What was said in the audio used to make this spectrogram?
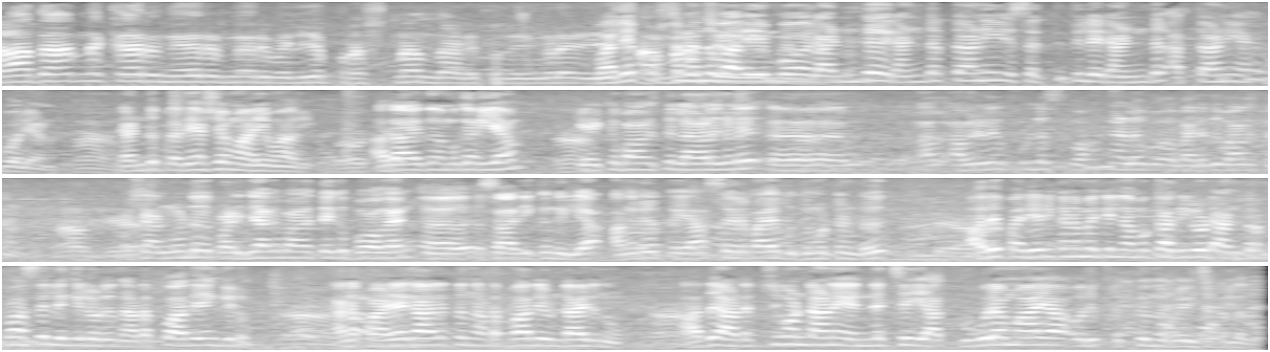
സാധാരണക്കാർ നേരിടുന്ന ഒരു വലിയ പ്രശ്നം എന്താണ് ഇപ്പൊ നിങ്ങൾ വലിയ പ്രശ്നം എന്ന് പറയുമ്പോൾ രണ്ട് രണ്ടത്താണി സത്യത്തിലെ രണ്ട് അത്താണി ആയ പോലെയാണ് രണ്ട് പ്രദേശമായി മാറി. അതായത് നമുക്കറിയാം കേക്ക് ഭാഗത്തുള്ള ആളുകൾ അവരുടെ ഫുള്ള് സ്വാങ്ങൾ വലത് ഭാഗത്താണ്. പക്ഷെ അങ്ങോട്ട് പടിഞ്ഞാറ് ഭാഗത്തേക്ക് പോകാൻ സാധിക്കുന്നില്ല. അങ്ങനെ ഒരു പ്രയാസകരമായ ബുദ്ധിമുട്ടുണ്ട്. അത് പരിഹരിക്കണമെങ്കിൽ നമുക്ക് അതിലൂടെ അണ്ടർപാസ് അല്ലെങ്കിൽ ഒരു നടപ്പാതയെങ്കിലും കാരണം പഴയ കാലത്ത് നടപ്പാത ഉണ്ടായിരുന്നു. അത് അടച്ചുകൊണ്ടാണ് എൻ എച്ച് ഐ ആ ക്രൂരമായ ഒരു കൃത്യം നിർവഹിച്ചിട്ടുള്ളത്.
